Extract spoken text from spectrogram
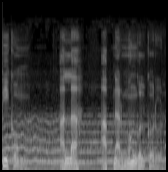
ফিকুম। আল্লাহ আপনার মঙ্গল করুন।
